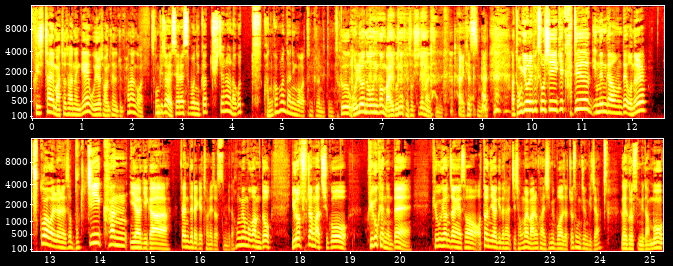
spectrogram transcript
그 시차에 맞춰서 하는 게 오히려 저한테는 좀 편한 것 같아요. 송 기자 SNS 보니까 취재는 안 하고 관광만 다닌 것 같은 그런 느낌도. 그 올려놓은 것 말고는 계속 취재만 했습니다. 알겠습니다. 아, 동계올림픽 소식이 가득 있는 가운데 오늘 축구와 관련해서 묵직한 이야기가 팬들에게 전해졌습니다. 홍명보 감독 유럽 출장 마치고 귀국했는데 귀국 현장에서 어떤 이야기들 할지 정말 많은 관심이 모아졌죠, 송지훈 기자. 네, 그렇습니다. 뭐,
